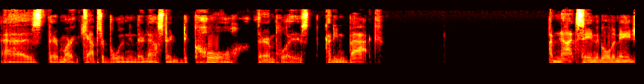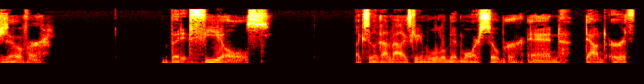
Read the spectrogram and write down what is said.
as their market caps are ballooning. They're now starting to cull their employees, cutting back. I'm not saying the golden age is over, but it feels like Silicon Valley is getting a little bit more sober and down to earth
